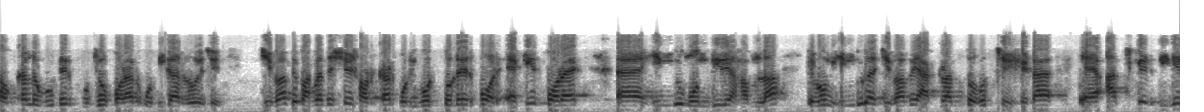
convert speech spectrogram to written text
সংখ্যালঘুদের পুজো করার অধিকার রয়েছে। যেভাবে বাংলাদেশের সরকার পরিবর্তনের পর একের পর এক হিন্দু মন্দিরে হামলা এবং হিন্দুরা যেভাবে আক্রান্ত হচ্ছে সেটা আজকের দিনে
